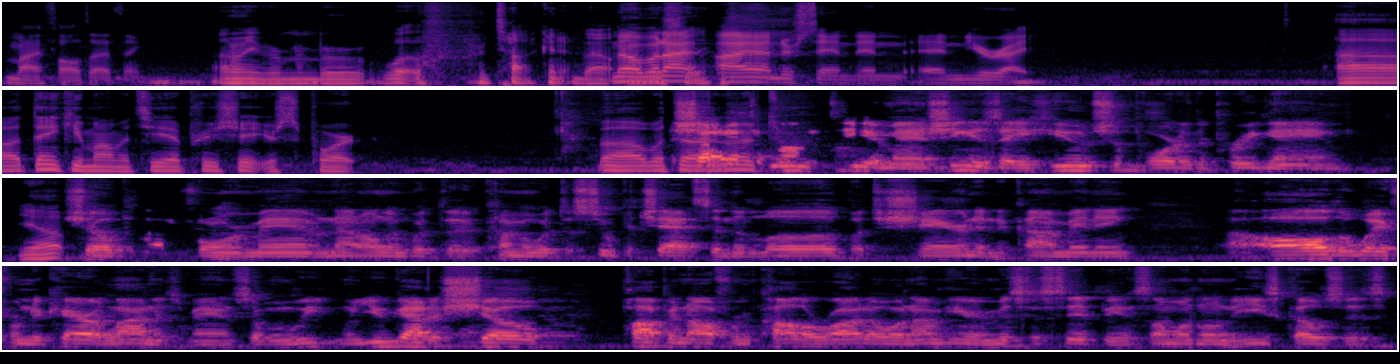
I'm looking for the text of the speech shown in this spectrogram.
my fault, I think. I don't even remember what we're talking about. No, honestly. but I, I understand, and, and you're right. Uh, thank you, Mama Tia. Appreciate your support. Uh, with the Shout out to Mama Tia, man. She is a huge supporter of the pregame yep. show platform, man. Not only with the coming with the super chats and the love, but the sharing and the commenting, uh, all the way from the Carolinas, man. So when we when you got a show popping off from Colorado and I'm here in Mississippi and someone on the East Coast is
